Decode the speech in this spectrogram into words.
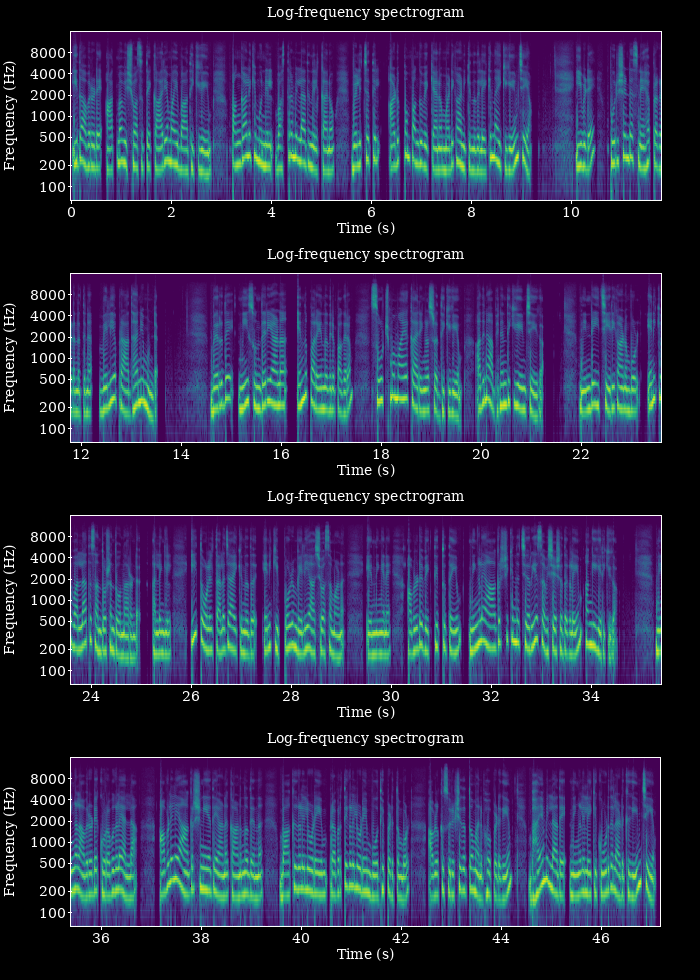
ഇത് അവരുടെ ആത്മവിശ്വാസത്തെ കാര്യമായി ബാധിക്കുകയും പങ്കാളിക്ക് മുന്നിൽ വസ്ത്രമില്ലാതെ നിൽക്കാനോ വെളിച്ചത്തിൽ അടുപ്പം പങ്കുവെക്കാനോ മടി കാണിക്കുന്നതിലേക്ക് നയിക്കുകയും ചെയ്യാം. ഇവിടെ പുരുഷന്റെ സ്നേഹപ്രകടനത്തിന് വലിയ പ്രാധാന്യമുണ്ട്. വെറുതെ നീ സുന്ദരിയാണ് എന്ന് പറയുന്നതിനു പകരം സൂക്ഷ്മമായ കാര്യങ്ങൾ ശ്രദ്ധിക്കുകയും അതിനെ അഭിനന്ദിക്കുകയും ചെയ്യുക. നിന്റെ ഈ ചിരി കാണുമ്പോൾ എനിക്ക് വല്ലാത്ത സന്തോഷം തോന്നാറുണ്ട്. അല്ലെങ്കിൽ ഈ തോളിൽ തലചായ്ക്കുന്നത് എനിക്കിപ്പോഴും വലിയ ആശ്വാസമാണ് എന്നിങ്ങനെ അവളുടെ വ്യക്തിത്വത്തെയും നിങ്ങളെ ആകർഷിക്കുന്ന ചെറിയ സവിശേഷതകളെയും അംഗീകരിക്കുക. നിങ്ങൾ അവരുടെ കുറവുകളെയല്ല അവളിലെ ആകർഷണീയതയാണ് കാണുന്നതെന്ന് വാക്കുകളിലൂടെയും പ്രവൃത്തികളിലൂടെയും ബോധ്യപ്പെടുത്തുമ്പോൾ അവൾക്ക് സുരക്ഷിതത്വം അനുഭവപ്പെടുകയും ഭയമില്ലാതെ നിങ്ങളിലേക്ക് കൂടുതൽ അടുക്കുകയും ചെയ്യും.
